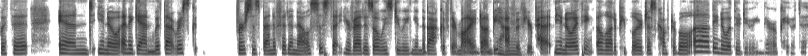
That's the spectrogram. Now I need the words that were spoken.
with it. And, you know, and again, with that risk versus benefit analysis that your vet is always doing in the back of their mind on behalf mm-hmm. of your pet. You know, I think a lot of people are just comfortable. Uh, they know what they're doing. They're okay with it.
